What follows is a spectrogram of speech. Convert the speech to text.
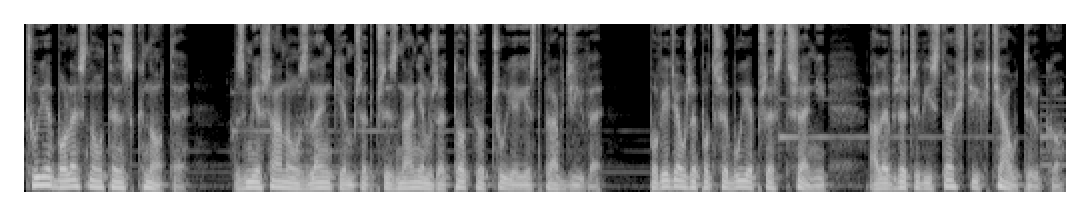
Czuje bolesną tęsknotę, zmieszaną z lękiem przed przyznaniem, że to, co czuje, jest prawdziwe. Powiedział, że potrzebuje przestrzeni, ale w rzeczywistości chciał tylko.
